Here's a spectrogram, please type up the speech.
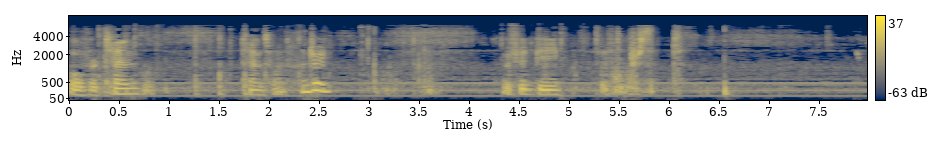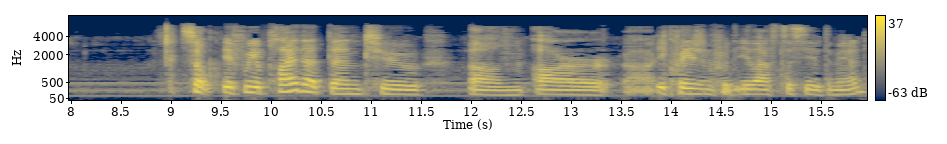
over 10 times 100, which would be 50%. So if we apply that then to um, our uh, equation for the elasticity of demand,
